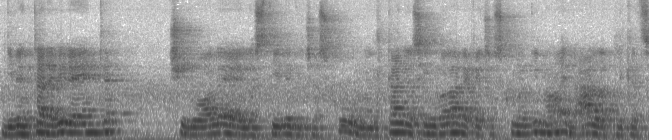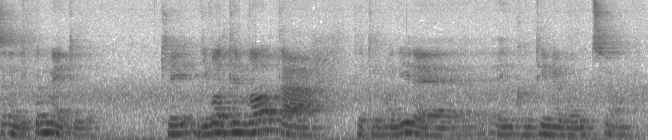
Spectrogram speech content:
diventare vivente ci vuole lo stile di ciascuno, il taglio singolare che ciascuno di noi dà all'applicazione di quel metodo, che di volta in volta potremmo dire è in continua evoluzione.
